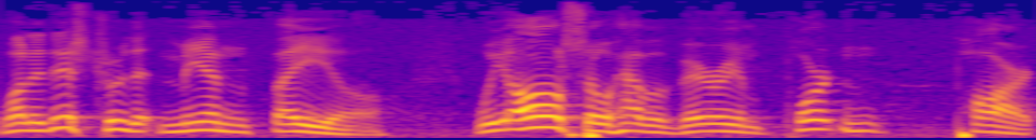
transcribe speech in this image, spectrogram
while it is true that men fail, we also have a very important part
